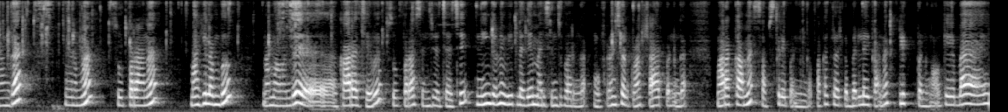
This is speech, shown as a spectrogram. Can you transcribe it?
நாங்கள் நம்ம சூப்பரான மகிழம்பு நம்ம வந்து காராச்சேவு சூப்பராக செஞ்சு வச்சாச்சு. நீங்களும் வீட்டில் இதே மாதிரி செஞ்சு பாருங்கள் உங்கள் ஃப்ரெண்ட்ஸுக்கெலாம் ஷேர் பண்ணுங்கள் மறக்காமல் சப்ஸ்கிரைப் பண்ணுங்கள் பக்கத்தில் இருக்க பெல் ஐக்கானை கிளிக் பண்ணுங்கள் ஓகே பாய்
